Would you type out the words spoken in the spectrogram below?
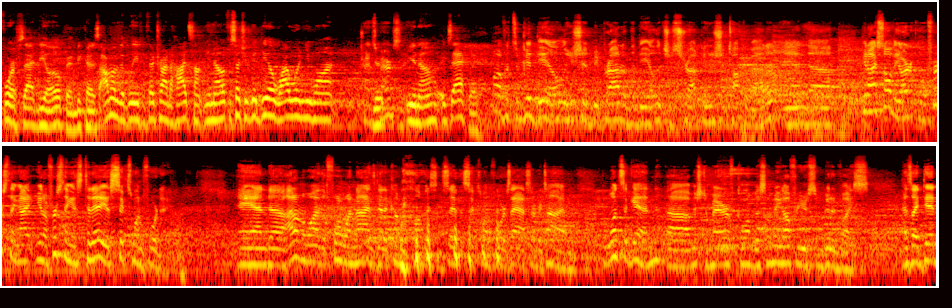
force that deal open. Because I'm of the belief if they're trying to hide something, you know, if it's such a good deal, why wouldn't you want your- transparency. you know, exactly. Well, if it's a good deal, you should be proud of the deal that you struck, and you should talk about it. And uh, you know, I saw the article. First thing I, you know, first thing is today is six one four day, and uh, I don't know why the four one nine's got to come to Columbus and save the 614's ass every time. But once again, uh, Mr. Mayor of Columbus, let me offer you some good advice, as I did,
